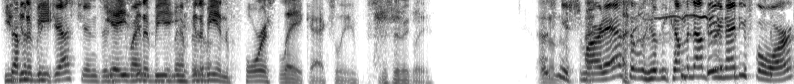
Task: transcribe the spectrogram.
He's seven gonna be- suggestions. and yeah, he's gonna be he's gonna be in Forest Lake actually specifically. Listen, you smart ass. So he'll be coming down 394.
